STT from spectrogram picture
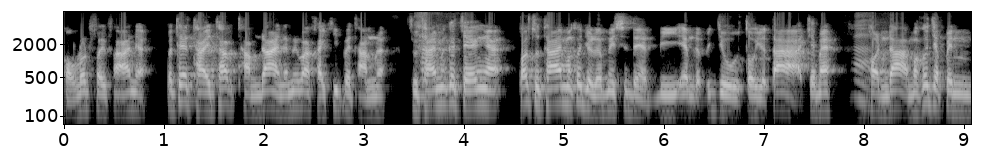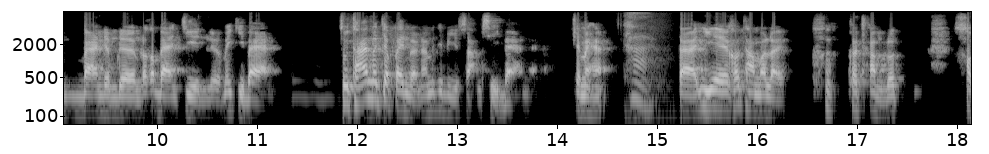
ของรถไฟฟ้าเนี่ยประเทศไทยถ้าทำได้นะไม่ว่าใครคิดไปทำนะสุดท้ายมันก็เจ๊งไงเพราะสุดท้ายมันก็จะเหลือ Mercedes BMW Toyota ใช่ไหมค่ะ Honda มันก็จะเป็นแบรนด์เดิมๆแล้วก็แบรนด์จีนเหลือไม่กี่แบรนด์อือฮึสุดท้ายมันจะเป็นแบบนั้นมันจะมีอยู่สามสี่แบรนด์นะใช่ไหมฮะค่ะแต่ EA เขาทำอะไรเขาทำรถเขา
